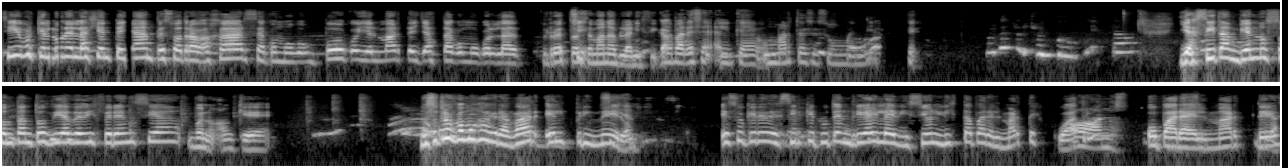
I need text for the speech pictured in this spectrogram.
Sí, porque el lunes la gente ya empezó a trabajar, se acomodó un poco y el martes ya está como con la, el resto Sí. de semana Me planificado. parece el que un martes es un buen día. Sí. Y así también no son tantos días de diferencia. Bueno, aunque nosotros vamos a grabar el primero. Sí, ¿Eso quiere decir que tú tendrías la edición lista para el martes 4 Oh, no sé. o para el martes? Mira,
